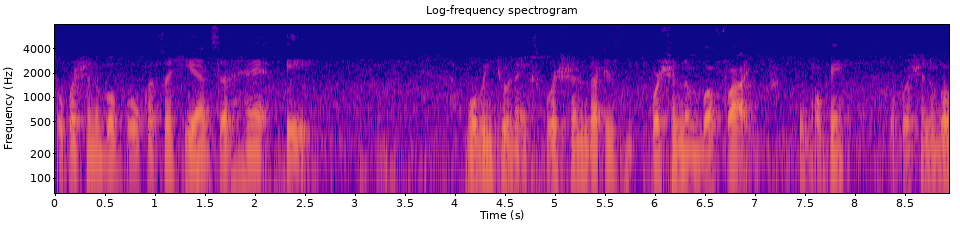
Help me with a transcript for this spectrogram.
तो क्वेश्चन नंबर फोर का सही आंसर है ए moving to next question that is question number 5 okay so question number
